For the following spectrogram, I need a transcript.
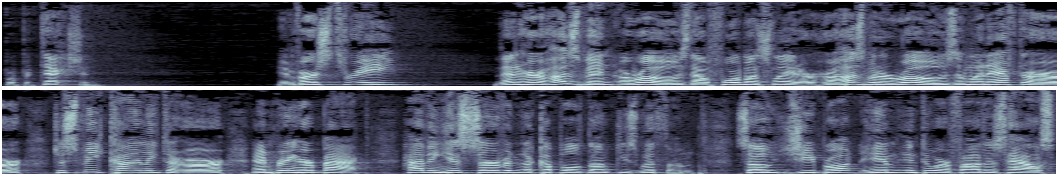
for protection. In verse 3, then her husband arose, now four months later, her husband arose and went after her to speak kindly to her and bring her back, having his servant and a couple of donkeys with him. So she brought him into her father's house,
